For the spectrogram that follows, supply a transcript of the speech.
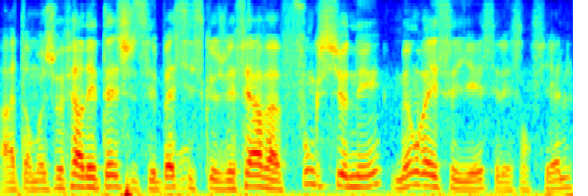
Ah, Attends, moi je veux faire des tests, je sais pas si ce que je vais faire va fonctionner, mais on va essayer, c'est l'essentiel.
